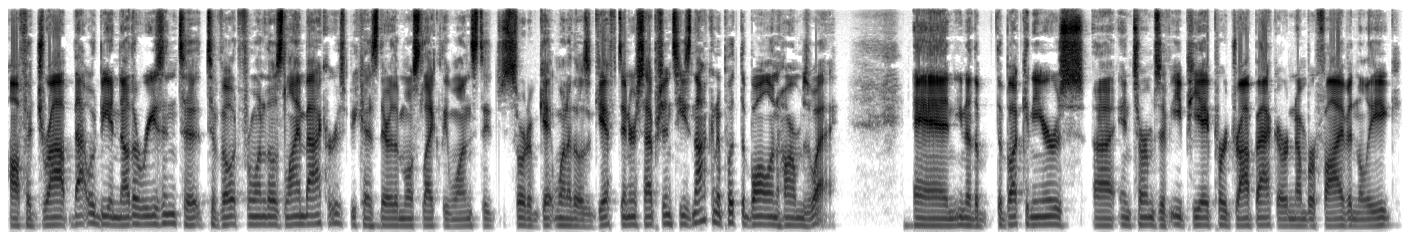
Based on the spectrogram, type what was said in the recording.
off a drop. That would be another reason to to vote for one of those linebackers because they're the most likely ones to sort of get one of those gift interceptions. He's not going to put the ball in harm's way. And you know the the Buccaneers uh, in terms of EPA per dropback are number five in the league.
